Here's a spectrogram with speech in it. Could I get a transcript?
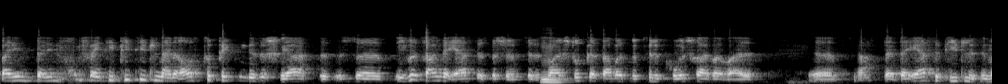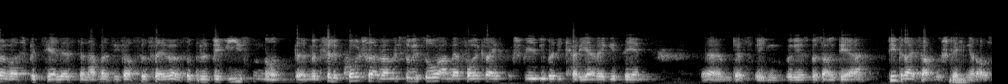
bei den, bei den fünf ATP-Titeln einen rauszupicken, das ist schwer. Das ist, äh, ich würde sagen, der erste ist der schönste. Das mhm. war in Stuttgart damals mit Philipp Kohlschreiber, weil äh, ja, der, der, erste Titel ist immer was Spezielles, dann hat man sich auch so selber so ein bisschen bewiesen und äh, mit Philipp Kohlschreiber habe ich sowieso am erfolgreichsten gespielt über die Karriere gesehen. Ähm, deswegen würde ich jetzt mal sagen, der, die drei Sachen stechen mhm. raus.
